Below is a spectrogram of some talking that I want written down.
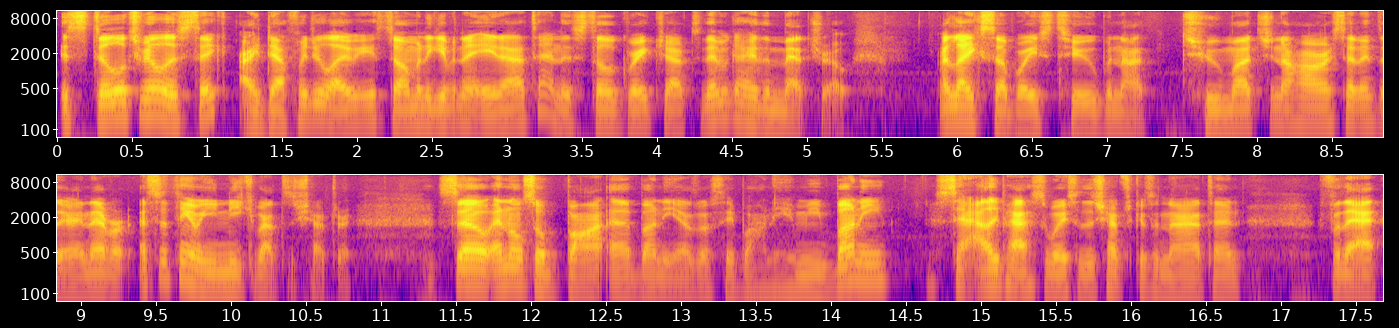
It still looks realistic. I definitely do like it, so I'm gonna give it an eight out of ten. It's still a great chapter. Then we got here the Metro. I like subways too, but not too much in a horror setting. Like I never. That's the thing I'm unique about this chapter. So and also bon, uh, Bunny. As I say Bonnie. I mean Bunny. Sally passed away, so the chapter gets a nine out of ten for that.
